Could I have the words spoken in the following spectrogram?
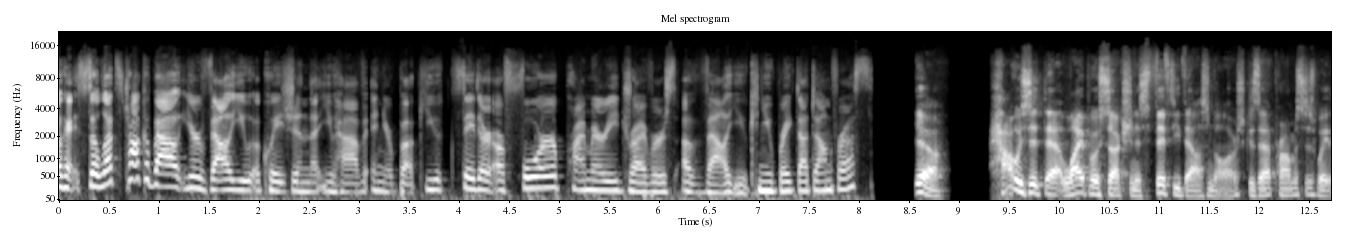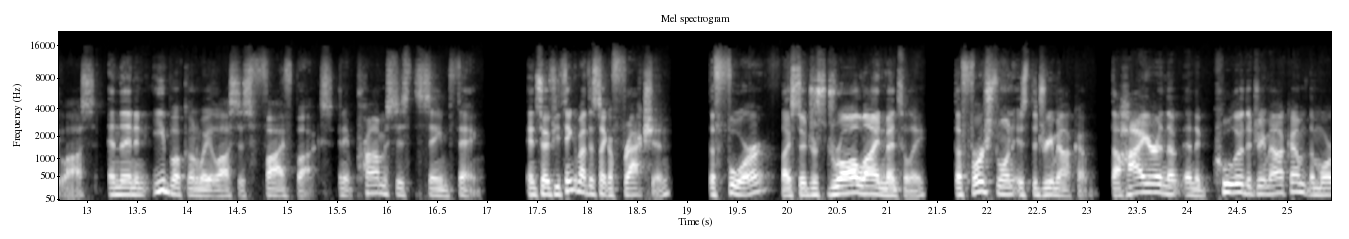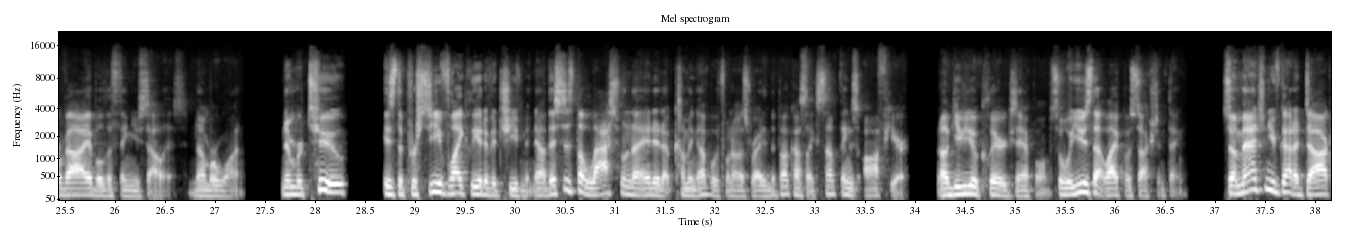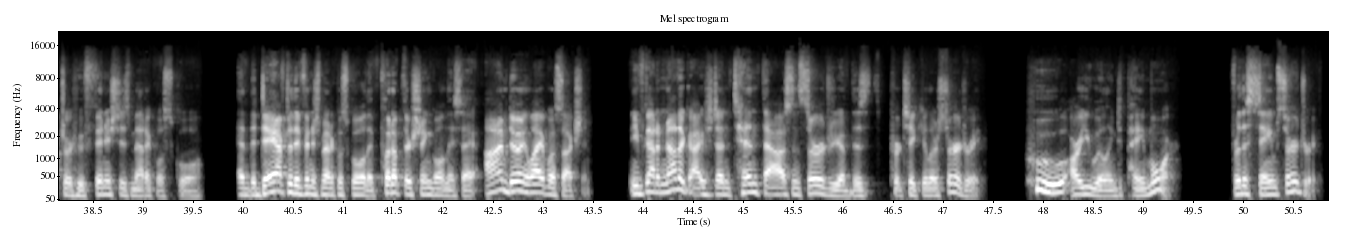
Okay, so let's talk about your value equation that you have in your book. You say there are four primary drivers of value. Can you break that down for us? Yeah. How is it that liposuction is $50,000 because that promises weight loss and then an ebook on weight loss is 5 bucks and it promises the same thing. And so if you think about this like a fraction, the four, like so just draw a line mentally. The first one is the dream outcome. The higher and the, and the cooler the dream outcome, the more valuable the thing you sell is. Number 1. Number 2 is the perceived likelihood of achievement. Now, this is the last one I ended up coming up with when I was writing the book. I was like, something's off here. And I'll give you a clear example. So we'll use that liposuction thing. So imagine you've got a doctor who finishes medical school, and the day after they finish medical school, they put up their shingle and they say, I'm doing liposuction. And you've got another guy who's done 10,000 surgery of this particular surgery. Who are you willing to pay more for the same surgery?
